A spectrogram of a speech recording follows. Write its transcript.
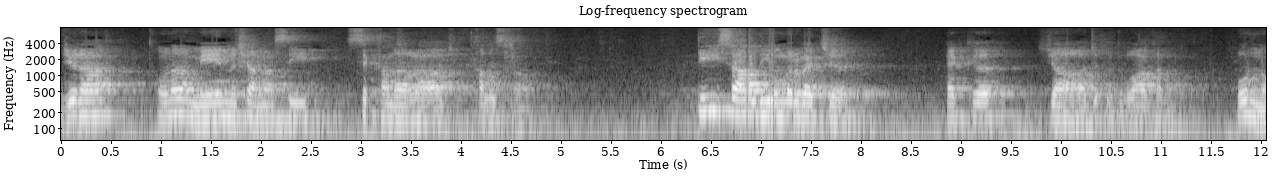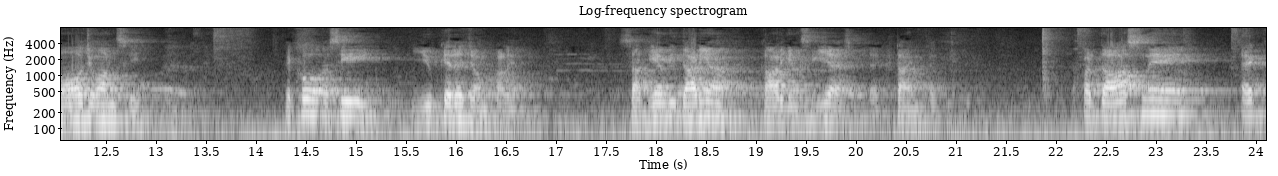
ਜਿਹੜਾ ਉਹਨਾਂ ਦਾ ਮੇਨ ਨਿਸ਼ਾਨਾ ਸੀ ਸਿੱਖਾਂ ਦਾ ਰਾਜ ਖਾਲਿਸਤਾਨ। 30 ਸਾਲ ਦੀ ਉਮਰ ਵਿੱਚ ਇੱਕ ਜਹਾਜ਼ ਅਗਵਾ ਕਰਨਾ। ਉਹ ਨੌਜਵਾਨ ਸੀ। ਦੇਖੋ, ਅਸੀਂ ਯੂਕੇ ਦੇ ਜੰਪ ਵਾਲੇ ਹਾਂ। ਸਾਡੀਆਂ ਵੀ ਦਾੜੀਆਂ ਕਾਲੀਆਂ ਸੀਗੀਆਂ ਇਸ ਇੱਕ ਟਾਈਮ ਤੇ। ਪਰ ਦਾਸ ਨੇ ਇੱਕ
